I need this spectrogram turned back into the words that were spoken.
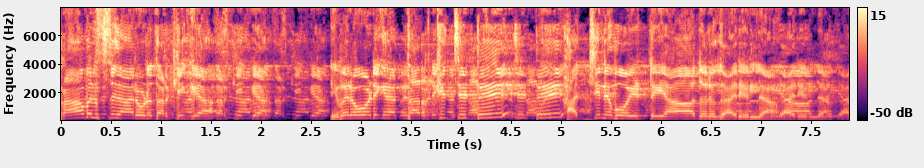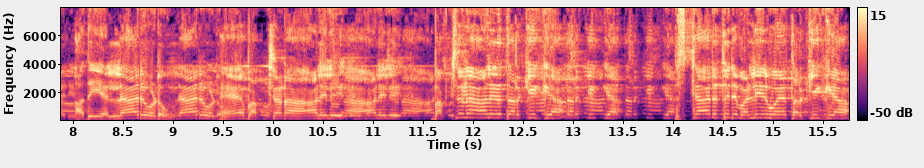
ട്രാവൽസുകാരോട് തർക്കിക്കുക. ഇവരോട് ഇങ്ങനെ തർക്കിച്ചിട്ട് ഹജ്ജിന് പോയിട്ട് യാതൊരു കാര്യമില്ല. അത് എല്ലാരോടും. ഏ ഭക്ഷണ ആളിൽ ആളിൽ. ഭക്ഷണ ആളിൽ തർക്കിക്കുക. നിസ്കാരത്തിന് പള്ളിയിൽ പോയാൽ തർക്കിക്കുക.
